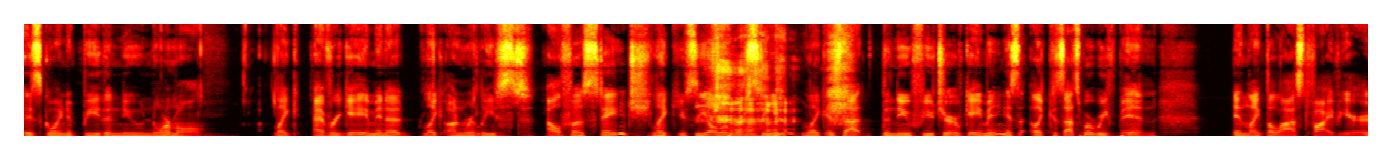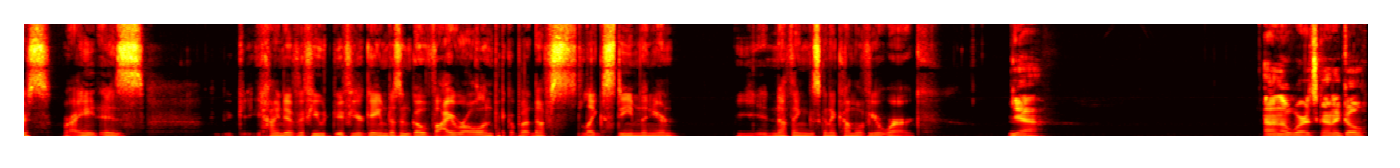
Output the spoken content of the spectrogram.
is going to be the new normal? Like every game in a like unreleased alpha stage, like you see all over Steam. Like, is that the new future of gaming? Is that, like because that's where we've been in like the last five years, right? Is kind of if you if your game doesn't go viral and pick up enough like Steam, then you're nothing's going to come of your work. Yeah. I don't know where it's gonna go.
